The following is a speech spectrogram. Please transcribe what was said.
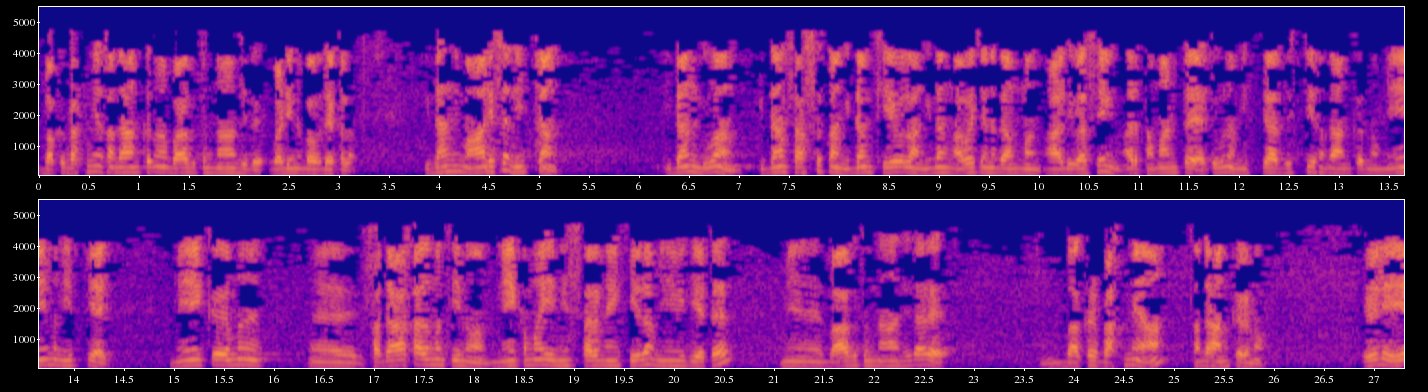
බක බ්‍රහ්මයා සඳහන් කරන භාගතුන් වහන්සේට වඩින බව දැකලා. ඉදන් මාරිස නිච්ඡං ඉදං දුවං ඉදං සස්සතං ඉදං කේවලං ඉදං අවචන ධම්මං ආදි වශයෙන් අර තමන්ට ඇති වුණ මිත්‍යා දෘෂ්ටිය සඳහන් කරනවා. මේම නිට්ටයයි. මේකම සදාකල්ම තියෙනවා. මේකමයි නිස්සරණය කියලා මේ විදිහට මේ භාගතුන් වහන්සේට අර බකර බ්‍රහ්මයා සඳහන් කරනවා. ඒ වෙලේ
